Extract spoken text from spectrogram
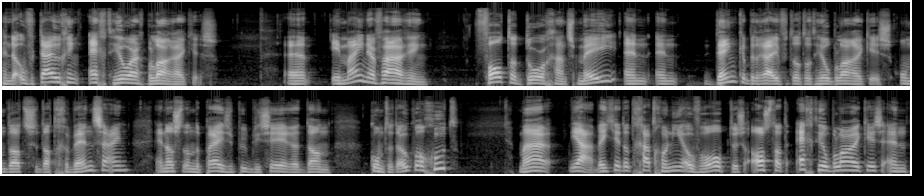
en de overtuiging echt heel erg belangrijk is. Uh, in mijn ervaring valt dat doorgaans mee en, en denken bedrijven dat dat heel belangrijk is omdat ze dat gewend zijn. En als ze dan de prijzen publiceren, dan komt het ook wel goed. Maar ja, weet je, dat gaat gewoon niet overal op. Dus als dat echt heel belangrijk is en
